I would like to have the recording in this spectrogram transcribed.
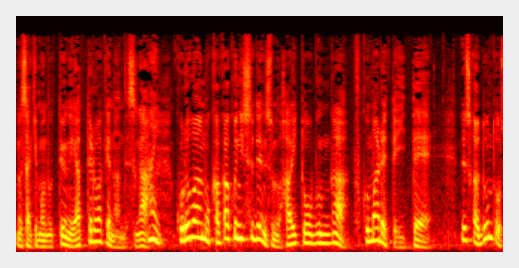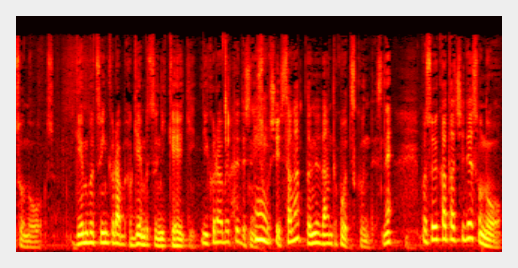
の先物っていうのをやってるわけなんですが、はい、これはあの価格にすでにその配当分が含まれていてですからどんどんその現物に比べ現物日経平均に比べてですね、少し下がった値段とこうつくんですね、まあ、そういう形でその、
